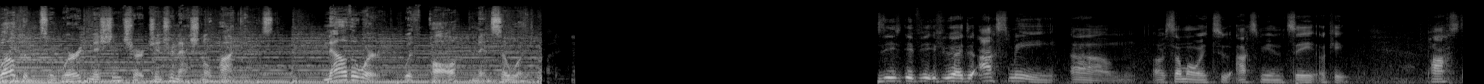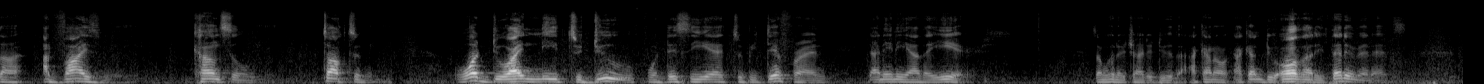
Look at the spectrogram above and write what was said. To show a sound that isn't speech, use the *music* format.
Welcome to Word Mission Church International Podcast. Now the Word with Paul Mensa Wood. If if you were to ask me, um, or someone were to ask me and say, okay, Pastor, advise me, counsel me, talk to me. What do I need to do for this year to be different than any other years? So I'm going to try to do that. I cannot, I can't do all that in 30 minutes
